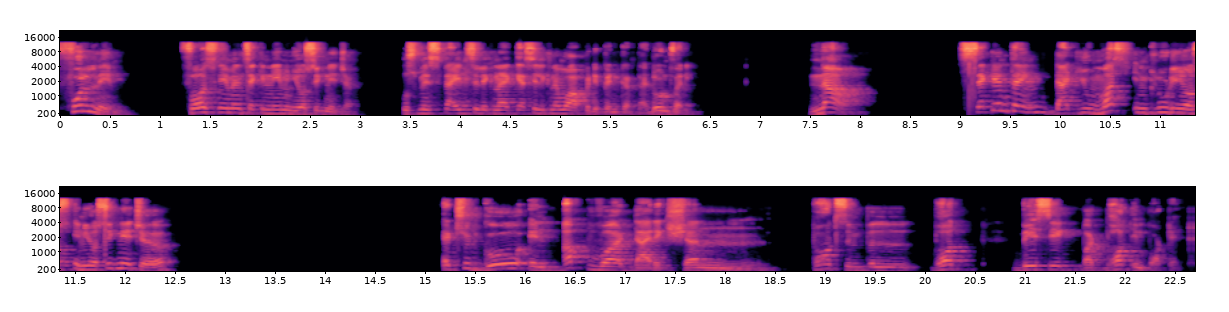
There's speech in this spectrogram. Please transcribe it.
full name first name and second name in your signature उसमें स्टाइल से लिखना है, कैसे लिखना है, वो आप पे डिपेंड करता है don't worry now second thing that you must include in your in your signature it should go in upward direction बहुत सिंपल बहुत बेसिक बट बहुत इंपॉर्टेंट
